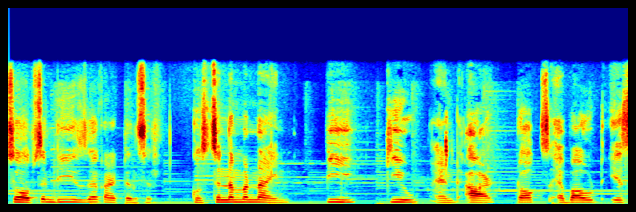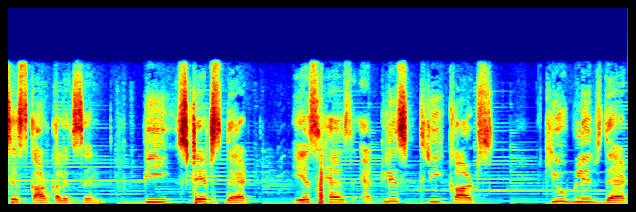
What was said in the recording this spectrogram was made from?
so option d is the correct answer. Question number 9 p q and r talks about ss card collection. P states that s has at least 3 cards Q believes that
